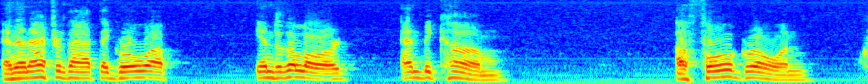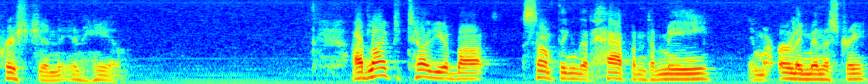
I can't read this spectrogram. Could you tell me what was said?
and then after that they grow up into the Lord and become a full grown Christian in Him. I'd like to tell you about something that happened to me in my early ministry.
